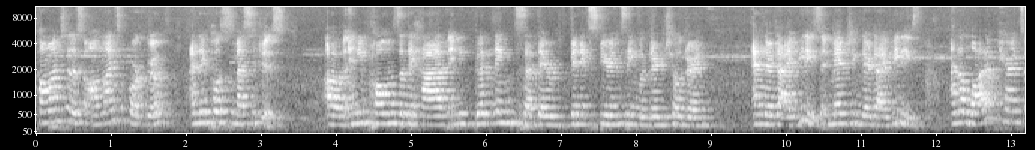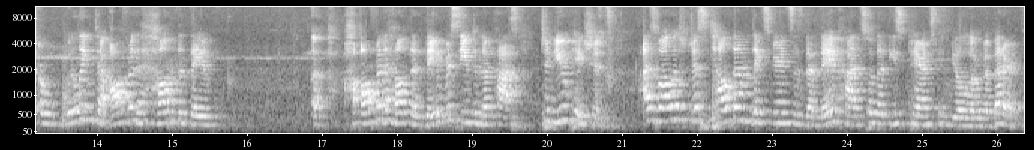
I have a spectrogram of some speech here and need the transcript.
come onto this online support group and they post messages of any problems that they have, any good things that they've been experiencing with their children, and their diabetes and managing their diabetes. And a lot of parents are willing to offer the help that they've uh, offer the help that they've received in the past to new patients, as well as just tell them the experiences that they've had so that these parents can feel a little bit better.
